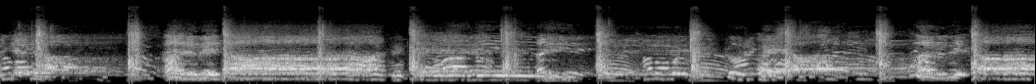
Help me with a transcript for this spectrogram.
گیا الوداع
